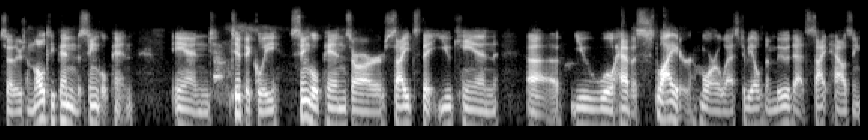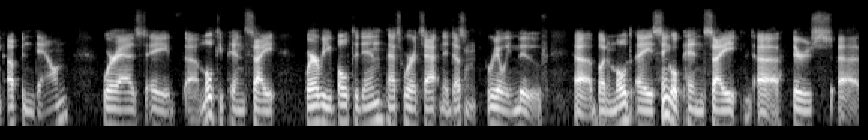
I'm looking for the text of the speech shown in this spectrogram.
so there's a multi-pin and a single pin and typically single pins are sights that you can uh, you will have a slider more or less to be able to move that sight housing up and down. Whereas a uh, multi-pin sight wherever you bolt it in that's where it's at and it doesn't really move. Uh, but a, mul- a single pin sight, uh, there's uh,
